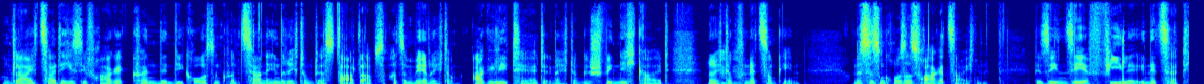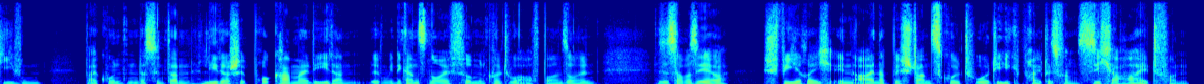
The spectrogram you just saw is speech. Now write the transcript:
Und gleichzeitig ist die Frage, können denn die großen Konzerne in Richtung der Startups, also mehr in Richtung Agilität, in Richtung Geschwindigkeit, in Richtung mhm. Vernetzung gehen? Und das ist ein großes Fragezeichen. Wir sehen sehr viele Initiativen bei Kunden. Das sind dann Leadership-Programme, die dann irgendwie eine ganz neue Firmenkultur aufbauen sollen. Es ist aber sehr schwierig in einer Bestandskultur, die geprägt ist von Sicherheit, von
